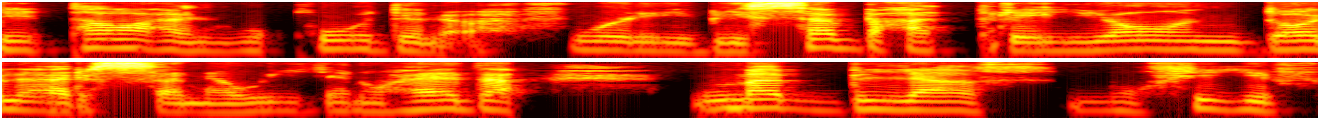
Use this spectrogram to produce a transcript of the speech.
قطاع الوقود الأحفوري بسبعة تريليون دولار سنويا وهذا مبلغ مخيف.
